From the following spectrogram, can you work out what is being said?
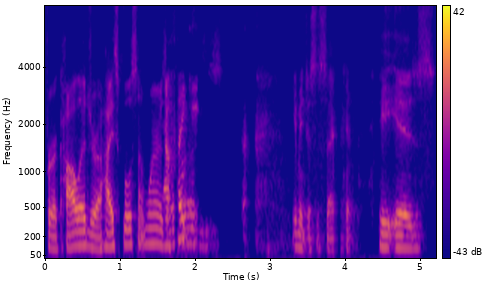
for a college or a high school somewhere. Is I think he's. Give me just a second. He is.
